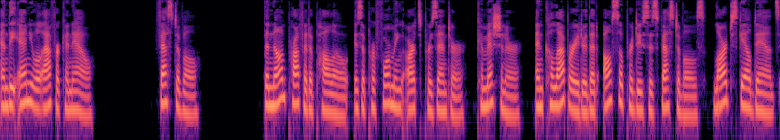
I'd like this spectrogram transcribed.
and the annual Africa Now Festival. The nonprofit Apollo is a performing arts presenter, commissioner, and collaborator that also produces festivals, large-scale dance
